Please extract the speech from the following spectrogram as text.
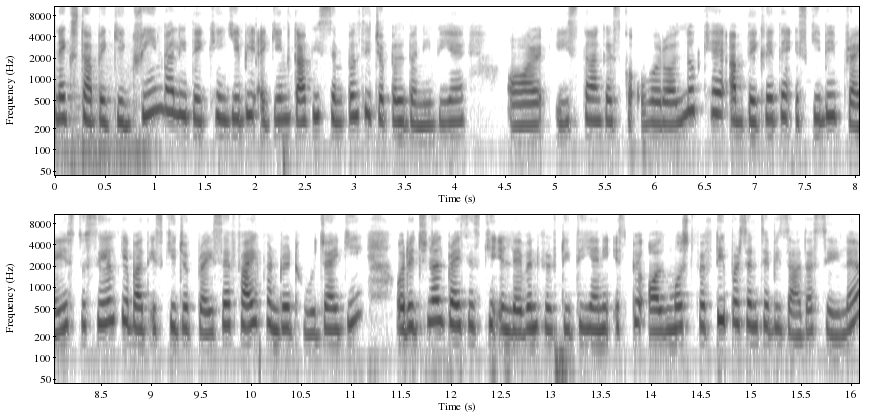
नेक्स्ट आप एक ये ग्रीन वाली देखें। ये भी अगेन काफ़ी सिंपल सी चप्पल बनी हुई है और इस तरह का इसका ओवरऑल लुक है। अब देख लेते हैं इसकी भी प्राइस तो सेल के बाद इसकी जो प्राइस है फाइव हंड्रेड हो जाएगी। ओरिजिनल प्राइस इसकी एलेवन फिफ्टी थी, यानी इस पर ऑलमोस्ट फिफ्टी परसेंट से भी ज़्यादा सेल है।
